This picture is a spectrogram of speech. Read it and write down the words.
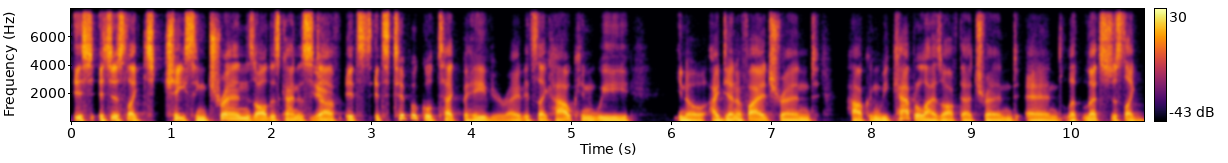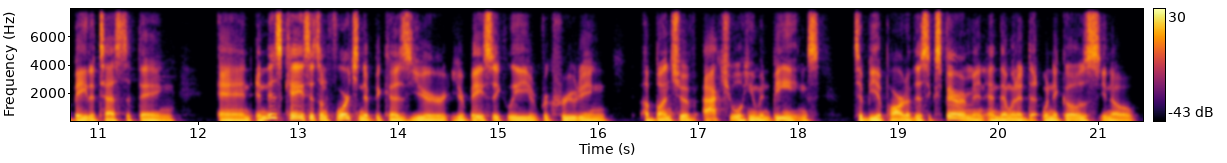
it's it's just like chasing trends, all this kind of Yeah. stuff. It's it's typical tech behavior, right? It's like how can we, you know, identify a trend? How can we capitalize off that trend? And let, let's just like beta test a thing. And in this case, it's unfortunate because you're you're basically recruiting a bunch of actual human beings to be a part of this experiment. And then when it when it goes, you know,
